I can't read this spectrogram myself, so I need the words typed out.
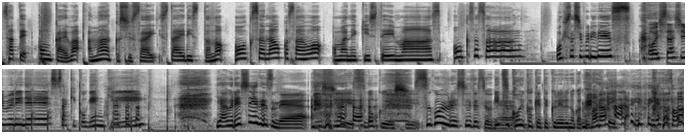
さて今回はアマーク主催スタイリストの大草直子さんをお招きしています大草さんお久しぶりですお久しぶりです。さきこ元気？いや嬉しいですね嬉しい、すごく嬉しい。すごい嬉しいですよねいつ声かけてくれるのかと待っていた。いやいやそんな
